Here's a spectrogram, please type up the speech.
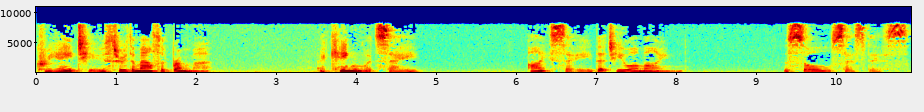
create you through the mouth of Brahma. A king would say, I say that you are mine. The soul says this.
